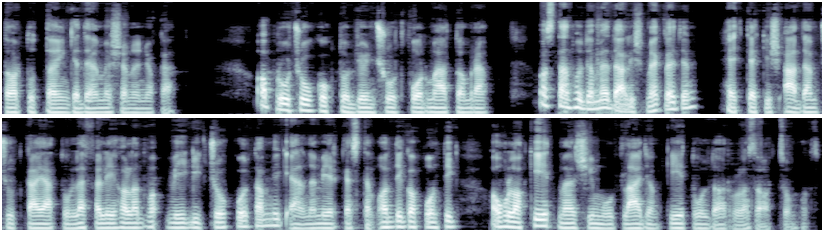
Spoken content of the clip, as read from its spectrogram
tartotta engedelmesen a nyakát. Apró csókoktól gyöngysort formáltam rá, aztán, hogy a medál is meglegyen, hegyke kis Ádám csutkájától lefelé haladva végig csókoltam, míg el nem érkeztem addig a pontig, ahol a két mell simult lágyan két oldalról az arcomhoz.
